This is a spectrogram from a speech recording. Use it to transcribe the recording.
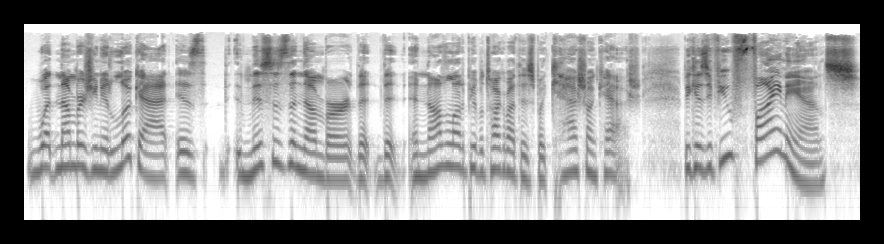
What numbers you need to look at is this is the number that that and not a lot of people talk about this, but cash on cash. Because if you finance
